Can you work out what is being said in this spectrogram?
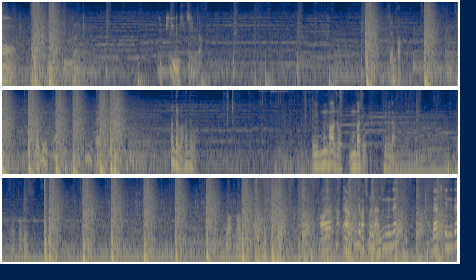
어. 내가 그 올라있는 저 P57이다. 센다. 헤드. 한 대만 한 대만. 여기 문 봐줘 문 봐줘. 해보다 어 보고 있어. 나나. 아야한 대 맞췄는데 안 죽는데? 내가 죽겠는데?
